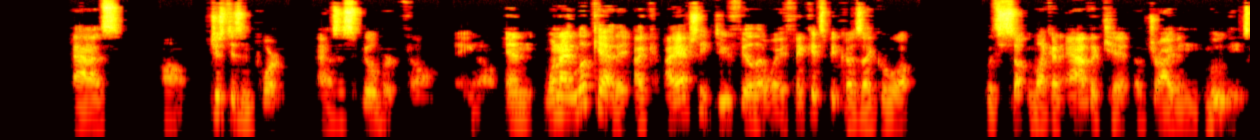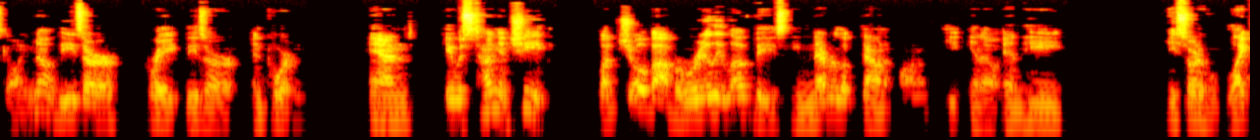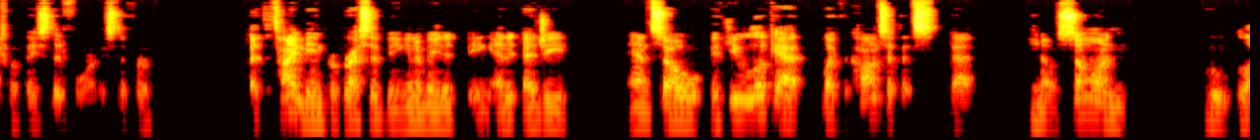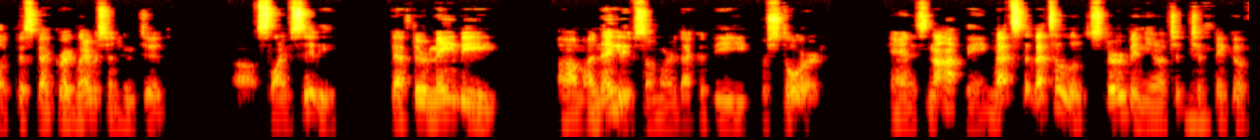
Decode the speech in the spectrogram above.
as um, just as important as a Spielberg film, you know. And when I look at it, I, I actually do feel that way. I think it's because I grew up with something like an advocate of drive-in movies going, no, these are great. These are important. And it was tongue in cheek, but Joe Bob really loved these. He never looked down upon them. He, you know, and he, he sort of liked what they stood for. They stood for, at the time, being progressive, being innovative, being ed- edgy. And so if you look at like the concept that's, that, you know, someone who, like this guy, Greg Lamberson, who did uh, Slime City, that there may be um, a negative somewhere that could be restored, and it's not being. That's that's a little disturbing, you know, to to think of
